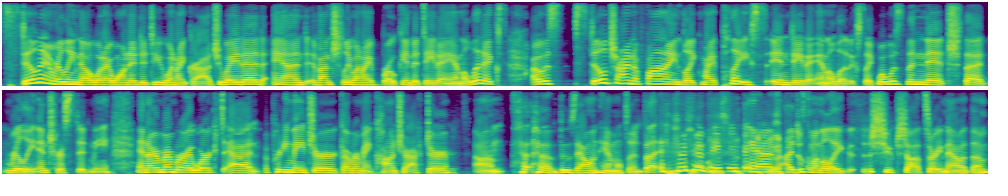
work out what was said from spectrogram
Still didn't really know what I wanted to do when I graduated. And eventually, when I broke into data analytics, I was still trying to find like my place in data analytics. Like, what was the niche that really interested me? And I remember I worked at a pretty major government contractor, um, Booz Allen Hamilton, but and I just want to like shoot shots right now at them.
